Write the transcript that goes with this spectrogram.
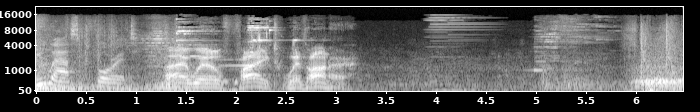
You asked for it. I will fight with honor. On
